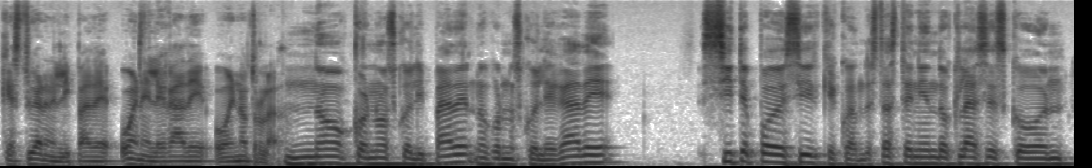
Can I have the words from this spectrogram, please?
que estudiar en el IPADE o en el EGADE o en otro lado. No conozco el IPADE, no conozco el EGADE. Sí te puedo decir que cuando estás teniendo clases con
